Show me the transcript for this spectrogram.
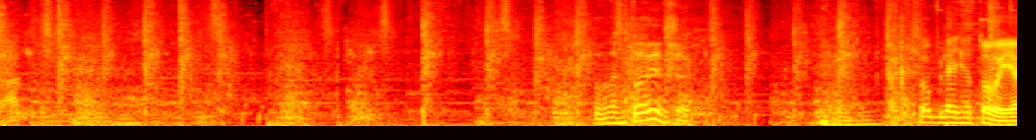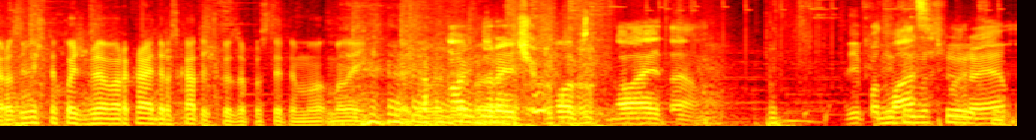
Так. То вони готові вже? Хто, блядь, готовий? Я розумію, що ти хочеш вже Warcry скаточку запустити м- маленьку. до речі, хлопці, давайте. Дві по 20 там лише- виграємо.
